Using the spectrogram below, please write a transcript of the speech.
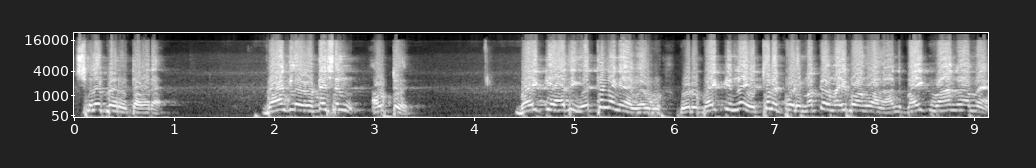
சில பேரை தவிர பேங்க்ல ரொட்டேஷன் அவுட்டு பைக் அது எத்தனைங்க? ஒரு பைக்குன்னா எத்தனை கோடி மக்கள் மைப் வாங்குவாங்க? அந்த பைக் வாங்காம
